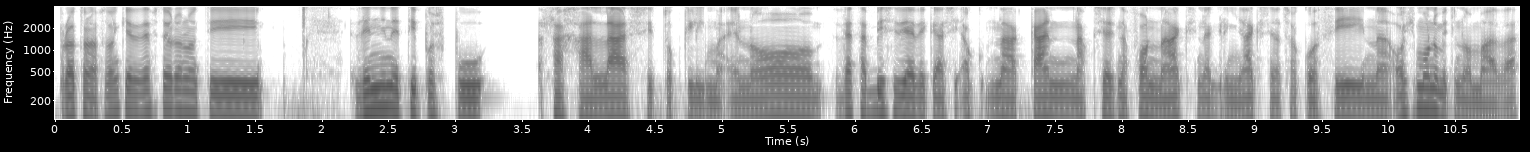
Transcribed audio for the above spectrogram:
πρώτον αυτόν. Και δεύτερον ότι δεν είναι τύπος που θα χαλάσει το κλίμα. Ενώ δεν θα μπει στη διαδικασία να κάνει, να ξέρεις, να φωνάξει, να γκρινιάξει, να τσακωθεί. Να... Όχι μόνο με την ομάδα,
